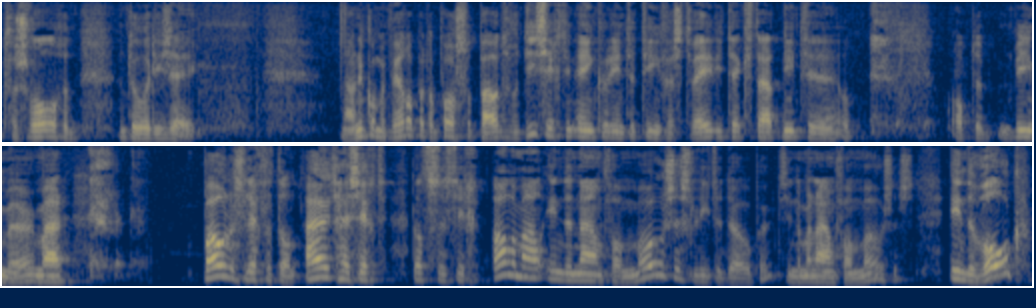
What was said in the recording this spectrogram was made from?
verzwolgen door die zee. Nou, nu kom ik wel op het apostel Paulus, want die zegt in 1 Korinthe 10 vers 2, die tekst staat niet uh, op, op de beamer, maar Paulus legt het dan uit. Hij zegt dat ze zich allemaal in de naam van Mozes lieten dopen, dus in de naam van Mozes, in de wolk,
